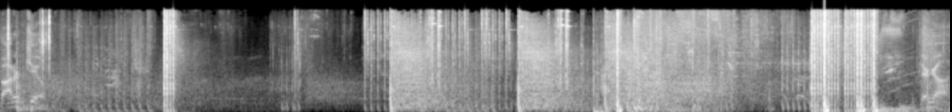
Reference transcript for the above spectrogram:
Spotter kill. They're gone.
